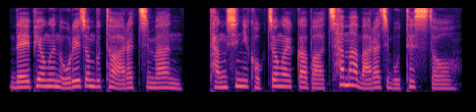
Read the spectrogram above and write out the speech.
내 병은 오래전부터 알았지만 당신이 걱정할까봐 차마 말하지 못했어.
